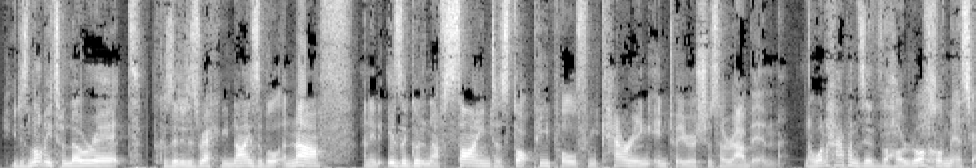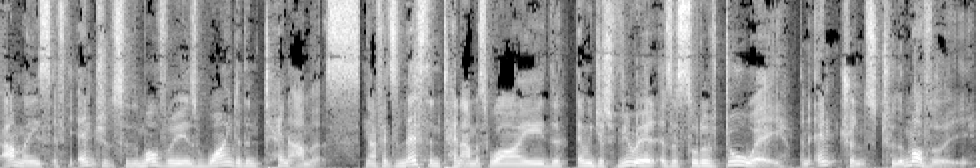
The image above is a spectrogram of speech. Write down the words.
he does not need to lower it because it is recognizable enough and it is a good enough sign to stop people from carrying into a Rosh Hashanah. Now, what happens if the haroch of Me'esra Amos, if the entrance to the Movri is wider than 10 Amos? Now, if it's less than 10 Amos wide, then we just view it as a sort of doorway, an entrance to the Movri.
